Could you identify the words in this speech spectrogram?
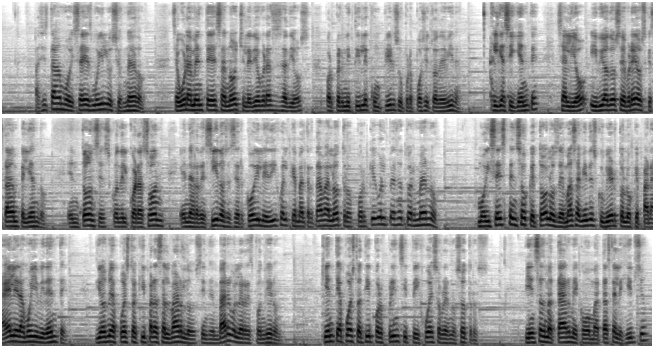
Así estaba Moisés muy ilusionado. Seguramente esa noche le dio gracias a Dios por permitirle cumplir su propósito de vida. Al día siguiente salió y vio a dos hebreos que estaban peleando. Entonces, con el corazón enardecido, se acercó y le dijo al que maltrataba al otro, ¿por qué golpeas a tu hermano? Moisés pensó que todos los demás habían descubierto lo que para él era muy evidente. Dios me ha puesto aquí para salvarlo. Sin embargo, le respondieron, ¿quién te ha puesto a ti por príncipe y juez sobre nosotros? ¿Piensas matarme como mataste al egipcio?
